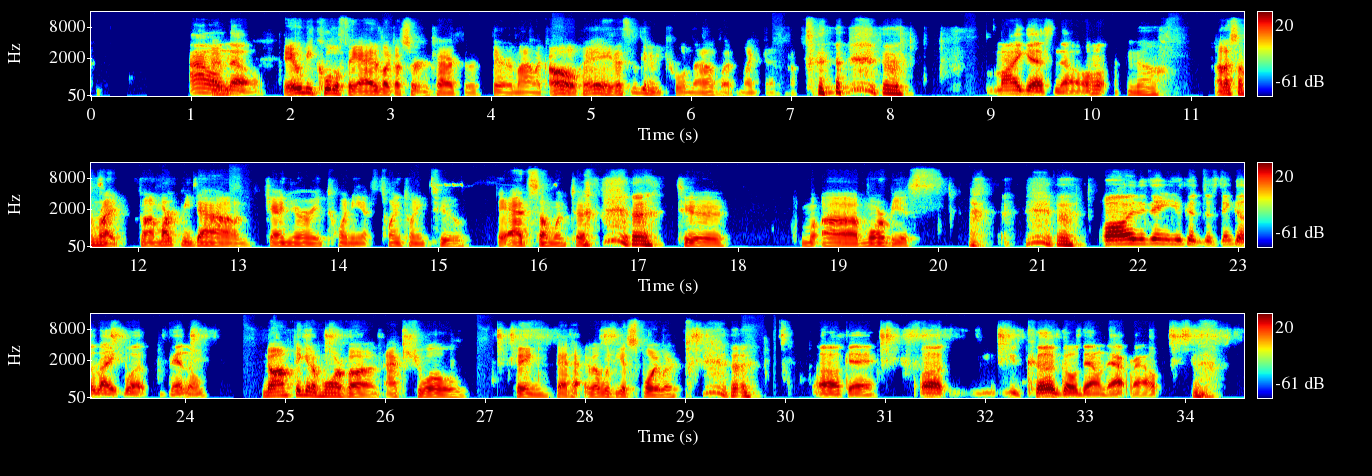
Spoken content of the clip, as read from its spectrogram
I don't know. It would be cool if they added like a certain character there, and I'm like, oh, hey, this is gonna be cool now. But like, my guess, no. No, unless I'm right. Uh, mark me down, January twentieth, twenty twenty two. They add someone to to uh Morbius. well, anything you could just think of like what Venom. No, I'm thinking of more of an actual thing that ha- that would be a spoiler. oh, okay. Well, you could go down that route.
